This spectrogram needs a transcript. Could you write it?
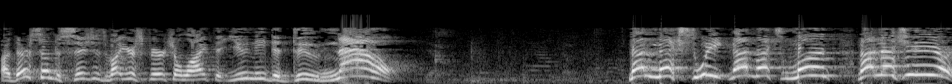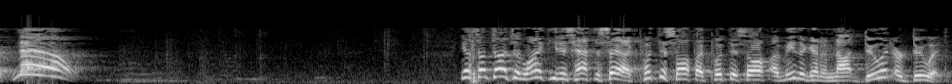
Are there some decisions about your spiritual life that you need to do now? Not next week, not next month, not next year, now! You know, sometimes in life you just have to say, I put this off, I put this off, I'm either going to not do it or do it.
